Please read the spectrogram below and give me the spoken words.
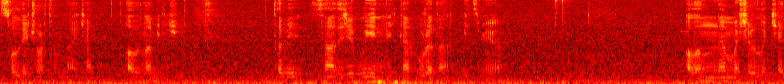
SolidEdge ortamındayken alınabilir. Tabi sadece bu yenilikler burada bitmiyor. Alanın en başarılı CAD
